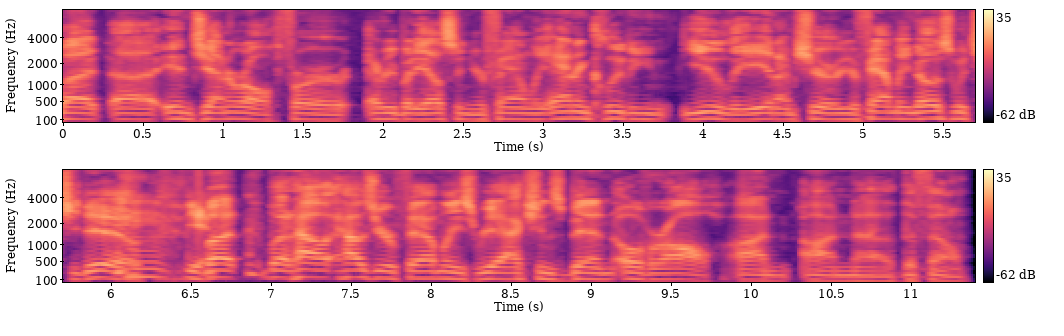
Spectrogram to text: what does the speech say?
but uh, in general, for everybody else in your family, and including you, Lee, and I'm sure your family knows what you do. Yeah. But but how how's your family's reactions been overall on on uh, the film?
